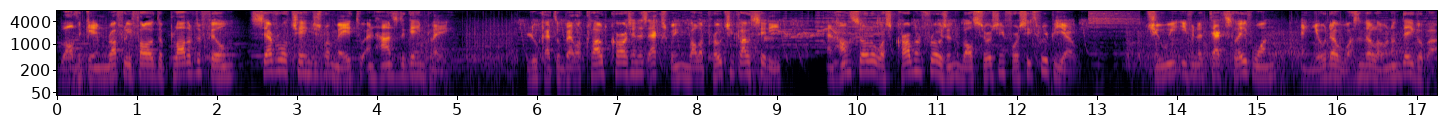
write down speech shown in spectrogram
While the game roughly followed the plot of the film, several changes were made to enhance the gameplay. Luke had to battle Cloud Cars in his X-Wing while approaching Cloud City, and Han Solo was carbon frozen while searching for C-3PO. Chewie even attacked Slave 1, and Yoda wasn't alone on Dagobah.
